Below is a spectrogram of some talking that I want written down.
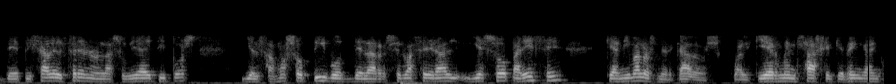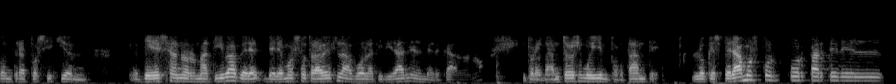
de pisar el freno en la subida de tipos y el famoso pivot de la Reserva Federal, y eso parece que anima a los mercados. Cualquier mensaje que venga en contraposición de esa normativa veremos otra vez la volatilidad en el mercado, ¿no? Y por lo tanto es muy importante. Lo que esperamos por, por parte del,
